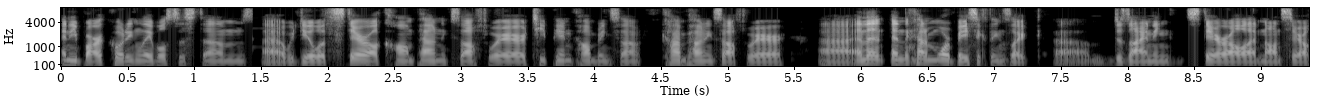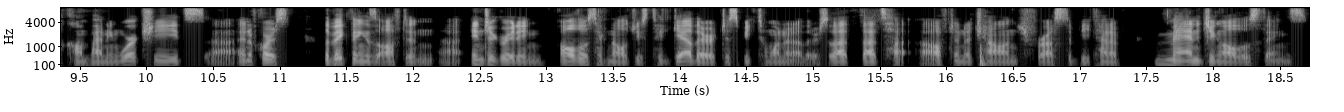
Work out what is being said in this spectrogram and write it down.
any barcoding label systems. Uh, we deal with sterile compounding software, TPN compounding, so- compounding software. Uh, and then and the kind of more basic things like um, designing sterile and non-sterile compounding worksheets, uh, and of course the big thing is often uh, integrating all those technologies together to speak to one another. So that that's often a challenge for us to be kind of managing all those things.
